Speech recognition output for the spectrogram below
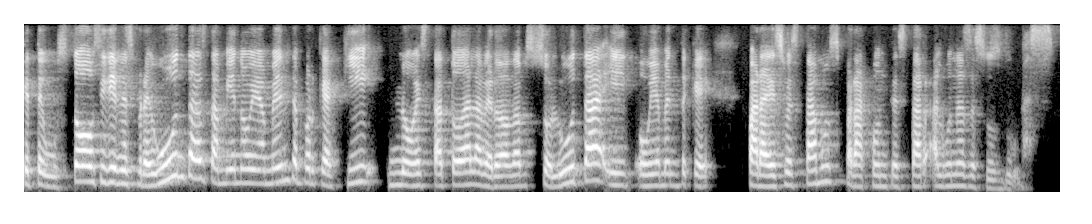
que te gustó. Si tienes preguntas también, obviamente, porque aquí no está toda la verdad absoluta y obviamente que para eso estamos, para contestar algunas de sus dudas.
